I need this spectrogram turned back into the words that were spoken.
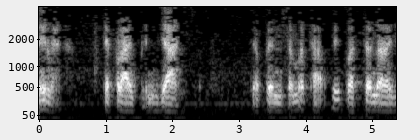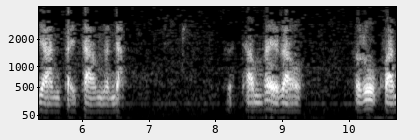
นี้แหละ จะกลายเป็นญาณจะเป็นสมถะวิปัสสนาญาณไปตามระดับทำให้เรารู้ความ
